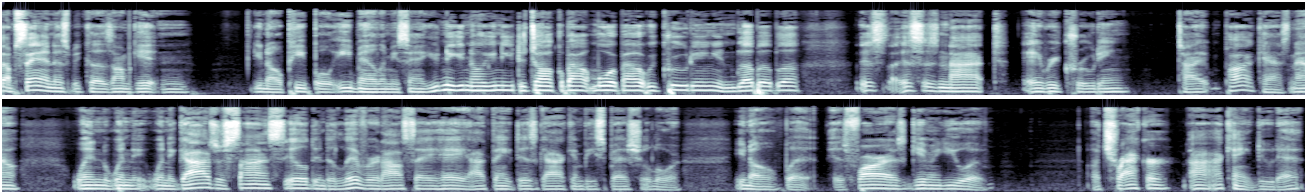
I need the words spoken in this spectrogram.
I'm saying this because I'm getting, you know, people emailing me saying, you need, you know, you need to talk about more about recruiting and blah blah blah. This this is not a recruiting type podcast. Now, when when the, when the guys are signed, sealed, and delivered, I'll say, hey, I think this guy can be special, or you know. But as far as giving you a a tracker, I, I can't do that.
